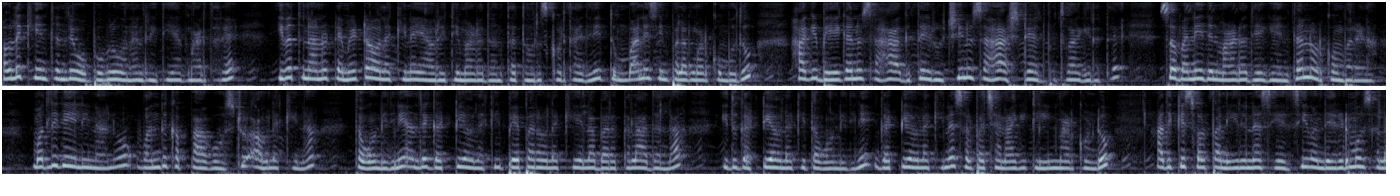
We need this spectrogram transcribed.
ಅವಲಕ್ಕಿ ಅಂತಂದರೆ ಒಬ್ಬೊಬ್ಬರು ಒಂದೊಂದು ರೀತಿಯಾಗಿ ಮಾಡ್ತಾರೆ. ಇವತ್ತು ನಾನು ಟೊಮೆಟೊ ಅವಲಕ್ಕಿನ ಯಾವ ರೀತಿ ಮಾಡೋದು ಅಂತ ತೋರಿಸ್ಕೊಡ್ತಾ ಇದ್ದೀನಿ. ತುಂಬಾ ಸಿಂಪಲಾಗಿ ಮಾಡ್ಕೊಬೋದು. ಹಾಗೆ ಬೇಗನೂ ಸಹ ಆಗುತ್ತೆ, ರುಚಿನೂ ಸಹ ಅಷ್ಟೇ ಅದ್ಭುತವಾಗಿರುತ್ತೆ. ಸೊ ಬನ್ನಿ ಇದನ್ನು ಮಾಡೋದು ಹೇಗೆ ಅಂತ ನೋಡ್ಕೊಂಬರೋಣ ಮೊದಲಿಗೆ ಇಲ್ಲಿ ನಾನು ಒಂದು ಕಪ್ ಆಗುವಷ್ಟು ಅವಲಕ್ಕಿನ ತೊಗೊಂಡಿದ್ದೀನಿ. ಅಂದರೆ ಗಟ್ಟಿ ಅವಲಕ್ಕಿ ಪೇಪರ್ ಅವಲಕ್ಕಿ ಎಲ್ಲ ಬರುತ್ತಲ್ಲ ಅದೆಲ್ಲ. ಇದು ಗಟ್ಟಿ ಅವಲಕ್ಕಿ ತೊಗೊಂಡಿದ್ದೀನಿ. ಗಟ್ಟಿ ಅವಲಕ್ಕಿನ ಸ್ವಲ್ಪ ಚೆನ್ನಾಗಿ ಕ್ಲೀನ್ ಮಾಡಿಕೊಂಡು ಅದಕ್ಕೆ ಸ್ವಲ್ಪ ನೀರನ್ನು ಸೇರಿಸಿ ಒಂದು ಎರಡು ಮೂರು ಸಲ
